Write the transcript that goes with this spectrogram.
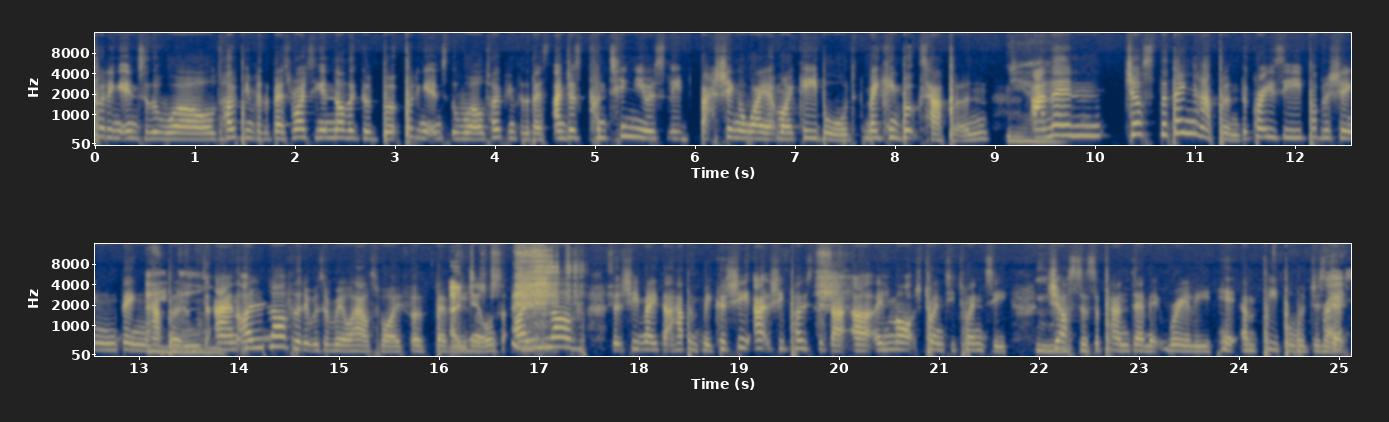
Putting it into the world, hoping for the best, writing another good book, putting it into the world, hoping for the best, and just continuously bashing away at my keyboard, making books happen Yeah. and then just the thing happened. The crazy publishing thing happened. know. And I love that it was a real housewife of Beverly just- Hills. I love that she made that happen for me because she actually posted that uh, in March 2020, Mhm. just as the pandemic really hit and people were just Right. des-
